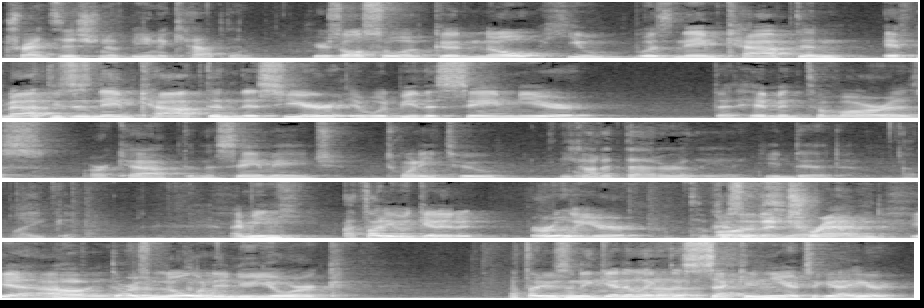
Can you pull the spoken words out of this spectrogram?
transition of being a captain. Here's also a good note. He was named captain. If Matthews is named captain this year, it would be the same year that him and Tavares are captain, the same age, 22. You got it that early, eh? He did. I like it. I mean, I thought he would get it earlier because of the Yeah. trend. Yeah. Oh, yeah. There was no one in New York. I thought he was going to get it like the second year. It's like, yeah, here.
